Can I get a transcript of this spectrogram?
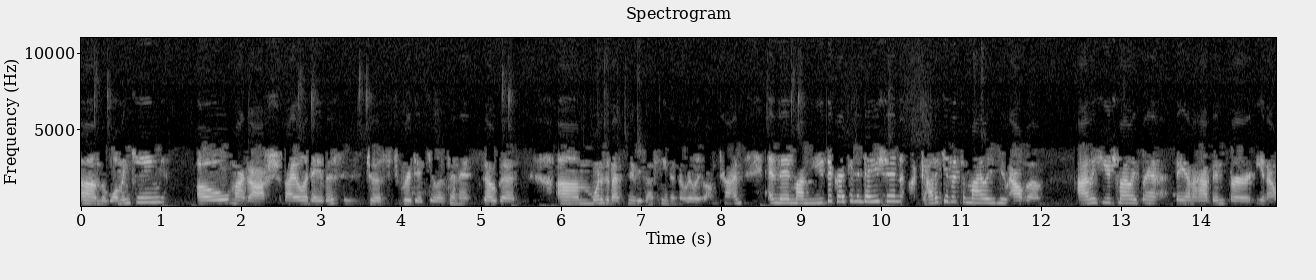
Um, The Woman King Oh my gosh, Viola Davis is just ridiculous in it. So good. Um, one of the best movies I've seen in a really long time. And then my music recommendation, I gotta give it to Miley's new album. I'm a huge Miley fan. fan. I have been for, you know,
